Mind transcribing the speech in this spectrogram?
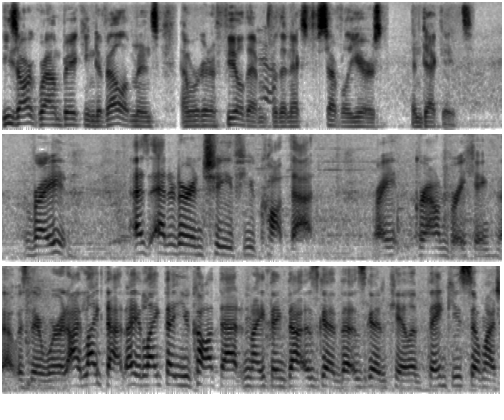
These are groundbreaking developments, and we're going to feel them yeah. for the next several years and decades. Right. As editor in chief, you caught that right? Groundbreaking. That was their word. I like that. I like that you caught that, and I think that was good. That was good, Caleb. Thank you so much.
